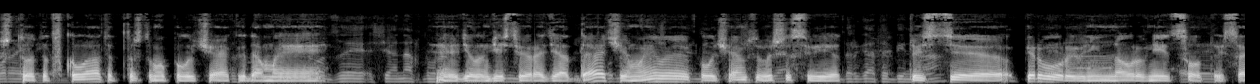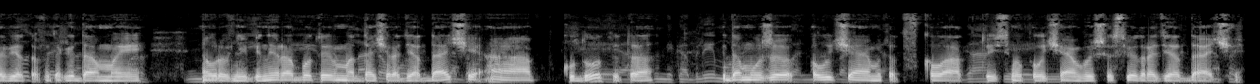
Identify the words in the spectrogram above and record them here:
что этот вклад — это то, что мы получаем, когда мы э, делаем действия ради отдачи, мы получаем высший свет. То есть э, первый уровень на уровне ИЦО, то есть советов, это когда мы на уровне бины работаем, отдача ради отдачи, а кудот — это когда мы уже получаем этот вклад, то есть мы получаем высший свет ради отдачи.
